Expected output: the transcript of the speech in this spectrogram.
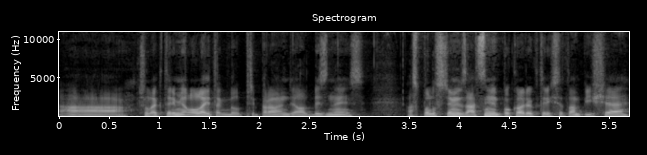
A člověk, který měl olej, tak byl připraven dělat biznis. A spolu s těmi vzácnými poklady, o kterých se tam píše,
